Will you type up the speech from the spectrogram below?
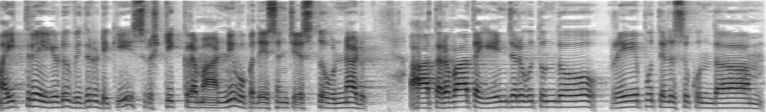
మైత్రేయుడు విదురుడికి సృష్టిక్రమాన్ని ఉపదేశం చేస్తూ ఉన్నాడు. ఆ తర్వాత ఏం జరుగుతుందో రేపు తెలుసుకుందాం.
